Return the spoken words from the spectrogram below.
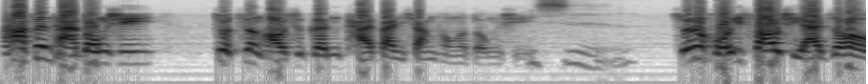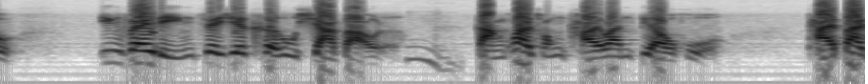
他生产的东西就正好是跟台办相同的东西。是。所以火一烧起来之后，英飞凌这些客户吓到了，赶快从台湾调货，台办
